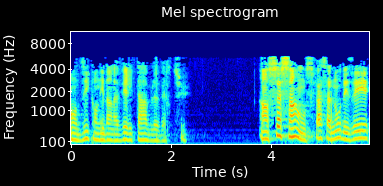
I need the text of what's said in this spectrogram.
on dit qu'on est dans la véritable vertu. En ce sens, face à nos désirs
